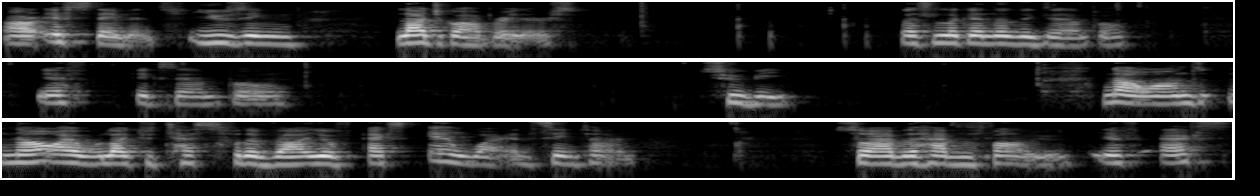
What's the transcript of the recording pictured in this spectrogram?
our if statements using logical operators. Let's look at another example. If example 2b now on now I would like to test for the value of x and y at the same time so I will have the following. If x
